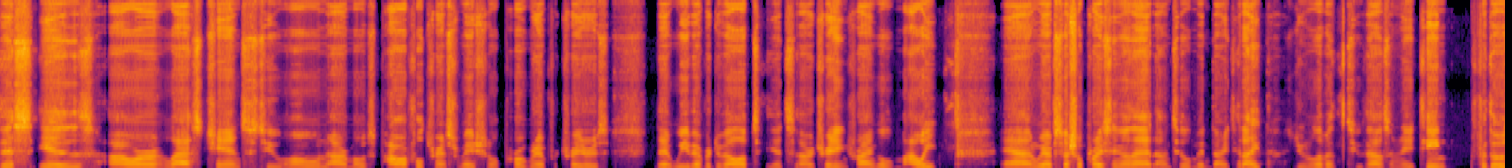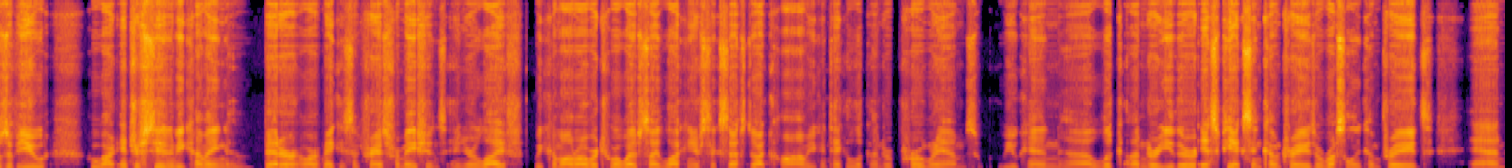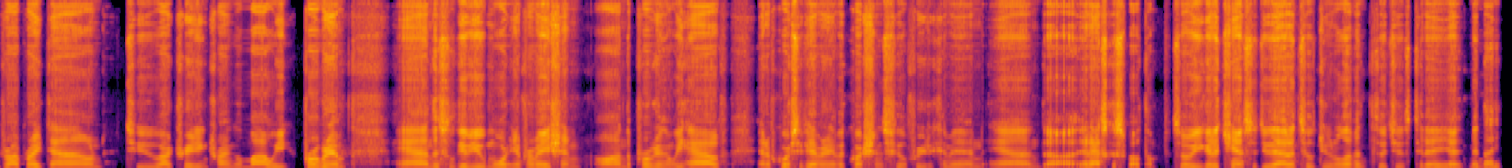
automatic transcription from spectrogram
This is our last chance to own our most powerful transformational program for traders that we've ever developed. It's our Trading Triangle Maui, and we have special pricing on that until midnight tonight, June 11th, 2018 for those of you who are interested in becoming better or making some transformations in your life, we come on over to our website, lockeinyoursuccess.com. You can take a look under programs. You can uh, look under either SPX income trades or Russell income trades and drop right down to our Trading Triangle Maui program. And this will give you more information on the program that we have. And of course, if you have any other questions, feel free to come in and, uh, and ask us about them. So you get a chance to do that until June 11th, which is today at midnight.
